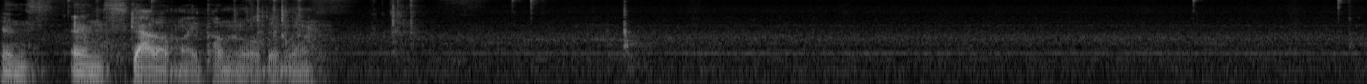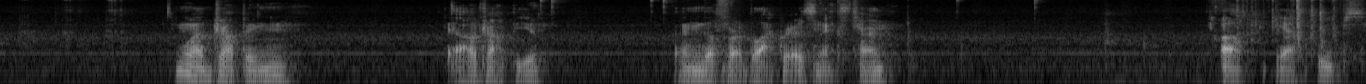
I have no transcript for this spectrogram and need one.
and and scout out my opponent a little bit more. You want dropping? Yeah, I'll drop you. I can go for a black rose next turn. Oh, yeah, oops.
